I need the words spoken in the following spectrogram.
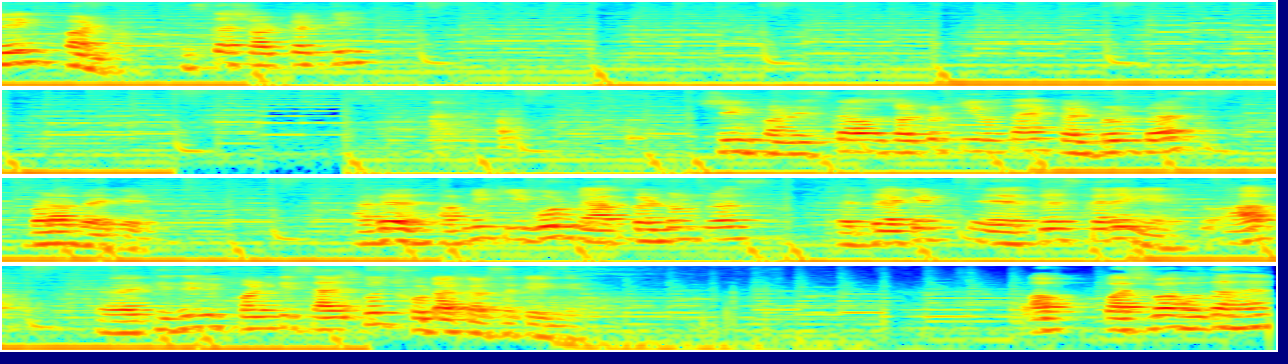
श्रिंक फंड इसका शॉर्टकट की? श्रिंक फंड इसका शॉर्टकट की होता है कंट्रोल प्लस बड़ा ब्रैकेट अगर अपने कीबोर्ड में आप कंट्रोल प्लस ब्रैकेट प्रेस करेंगे तो आप किसी भी फंड की साइज़ को छोटा कर सकेंगे. अब पांचवा होता है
